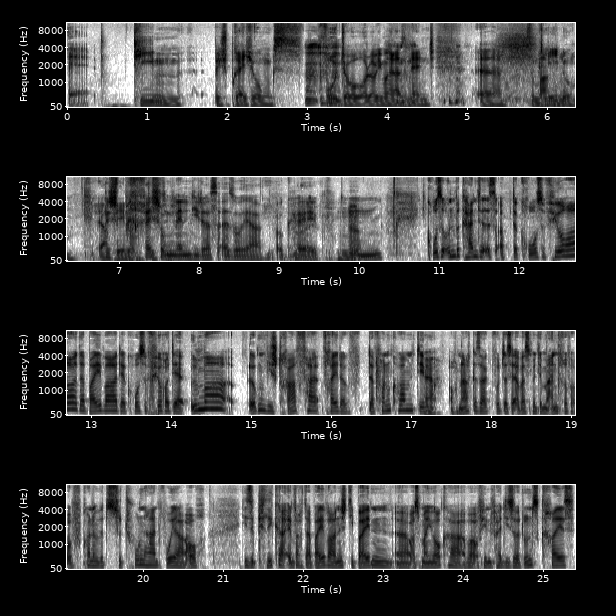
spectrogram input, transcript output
äh, Teambesprechungsfoto oder wie man das nennt, äh, zu machen. Plenum. Ja, Plenum. Besprechung richtig. nennen die das also, ja. Okay. Ne? Mhm. Die große Unbekannte ist, ob der große Führer dabei war, der große Führer, der immer irgendwie straffrei da- davonkommt, dem Ja. auch nachgesagt wird, dass er was mit dem Angriff auf Konnewitz zu tun hat, wo ja auch diese Clique einfach dabei war. Nicht die beiden äh, aus Mallorca, aber auf jeden Fall dieser Dunstkreis,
